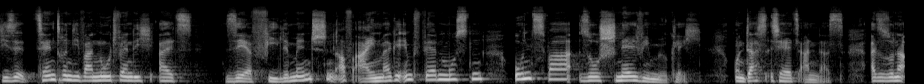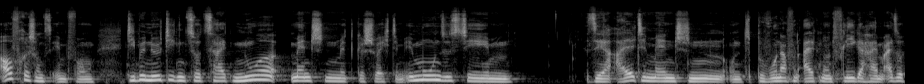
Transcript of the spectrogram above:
Diese Zentren, die waren notwendig, als sehr viele Menschen auf einmal geimpft werden mussten und zwar so schnell wie möglich. Und das ist ja jetzt anders. Also so eine Auffrischungsimpfung, die benötigen zurzeit nur Menschen mit geschwächtem Immunsystem, sehr alte Menschen und Bewohner von Alten- und Pflegeheimen. Also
